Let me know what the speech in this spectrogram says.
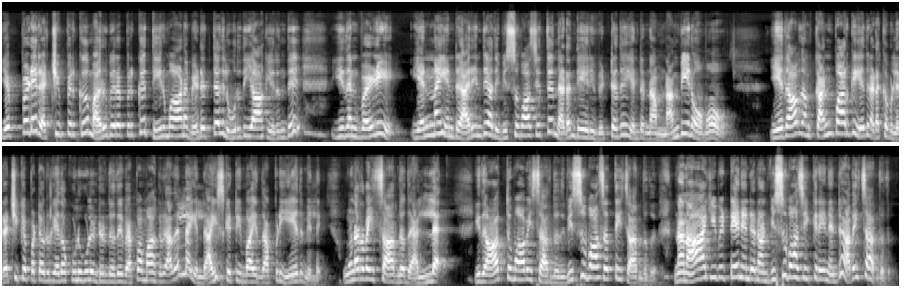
எப்படி ரட்சிப்பிற்கு மறுபிறப்பிற்கு தீர்மானம் எடுத்து அதில் உறுதியாக இருந்து இதன் வழி என்ன என்று அறிந்து அதை விசுவாசித்து நடந்தேறி விட்டது என்று நாம் நம்பினோமோ? ஏதாவது நம் கண் பார்க்க ஏதும் நடக்கவில்லை. ரட்சிக்கப்பட்டவர்களுக்கு ஏதோ குழு குழு இருந்தது வெப்பமாக அதெல்லாம் இல்லை. ஐஸ் கட்டியுமா இருந்தது அப்படி ஏதும் இல்லை. உணர்வை சார்ந்தது அல்ல. இது ஆத்துமாவை சார்ந்தது விசுவாசத்தை சார்ந்தது. நான் ஆகிவிட்டேன் என்று நான் விசுவாசிக்கிறேன் என்று அதை சார்ந்தது.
